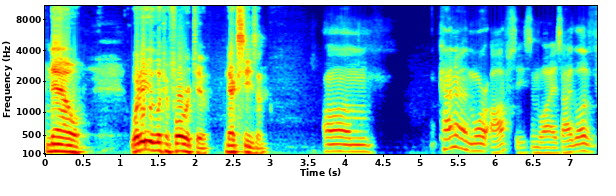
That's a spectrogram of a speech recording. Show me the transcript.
Now, what are you looking forward to next season? Um, kind of more off season wise. I love.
